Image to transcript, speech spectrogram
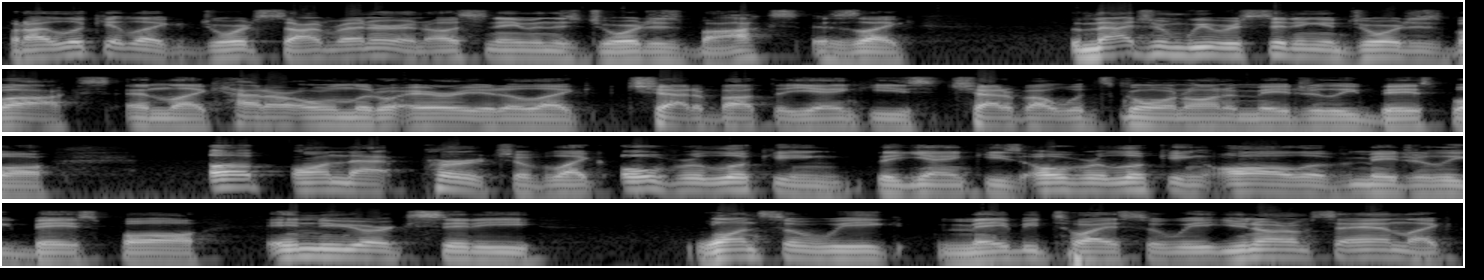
But I look at like George Steinbrenner and us naming this George's Box is like imagine we were sitting in George's box and like had our own little area to like chat about the Yankees, chat about what's going on in Major League Baseball, up on that perch of like overlooking the Yankees, overlooking all of Major League Baseball in New York City once a week, maybe twice a week. You know what I'm saying? Like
